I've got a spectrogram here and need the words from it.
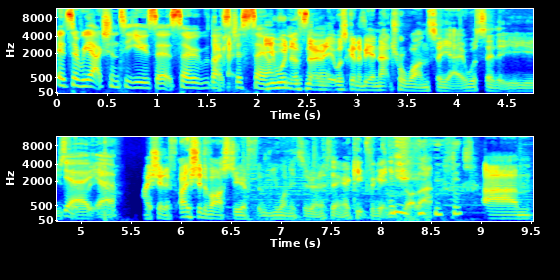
it's a reaction to use it, so let's Okay. just say you I wouldn't have known it. was going to be a natural one. So yeah, it would say that you used Yeah, it. but yeah. I should have. I should have asked you if you wanted to do anything. I keep forgetting you got that. um,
